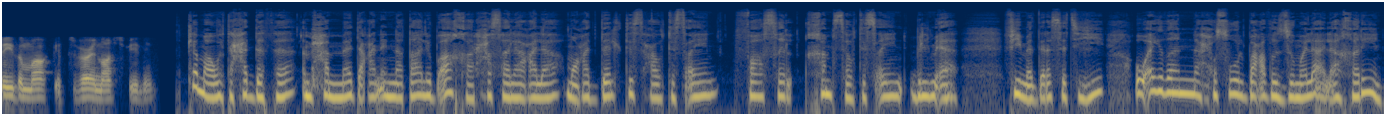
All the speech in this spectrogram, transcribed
see the mark, it's a very nice feeling. كما وتحدث محمد عن أن طالب آخر حصل على معدل 99.95% في مدرسته وأيضا حصول بعض الزملاء الآخرين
